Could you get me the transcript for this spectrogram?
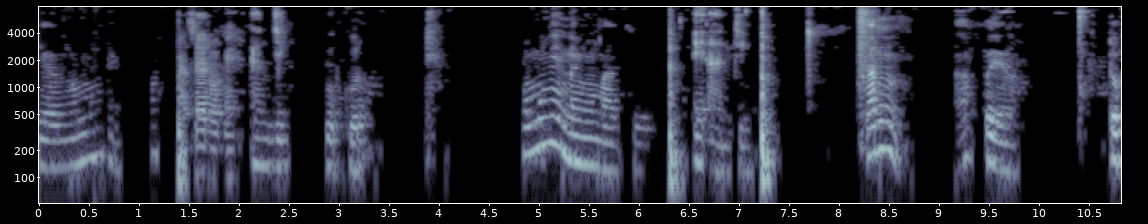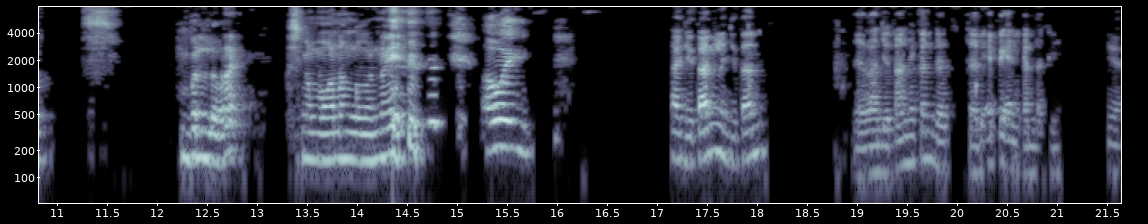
Ya ngomong, Pasar oke. Anjing gugur. ngomongin nang aku. Eh anjing. Kan apa ya? Tuh. Belorek. Terus ngomong nang ngono ya. Oh. Lanjutan, lanjutan. Ya lanjutannya kan da- dari EPN kan tadi. Ya,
